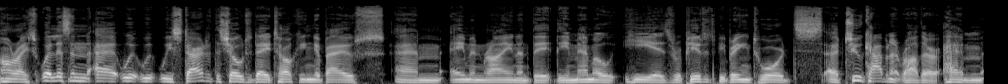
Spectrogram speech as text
All right. Well, listen, uh, we, we started the show today talking about um, Eamon Ryan and the, the memo he is reputed to be bringing towards uh, to cabinet rather um,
